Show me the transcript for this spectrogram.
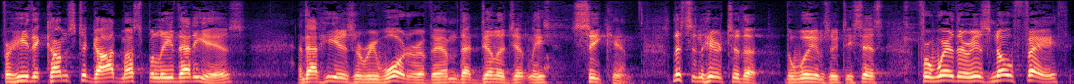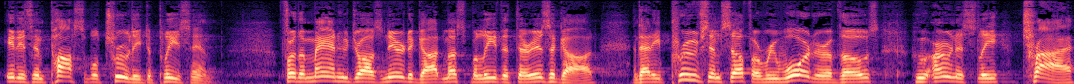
for he that comes to God must believe that he is, and that he is a rewarder of them that diligently seek him. Listen here to the the Williams he says, "For where there is no faith, it is impossible truly to please him." For the man who draws near to God must believe that there is a God, and that he proves himself a rewarder of those who earnestly try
